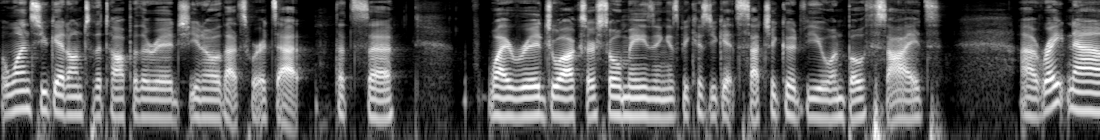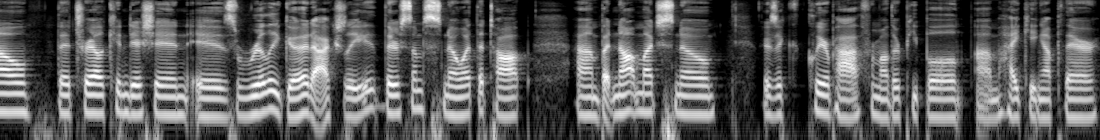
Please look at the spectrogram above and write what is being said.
But once you get onto the top of the ridge, you know, that's where it's at. That's uh, why ridge walks are so amazing, is because you get such a good view on both sides. Uh, right now, the trail condition is really good, actually. There's some snow at the top, um, but not much snow. There's a clear path from other people um, hiking up there.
